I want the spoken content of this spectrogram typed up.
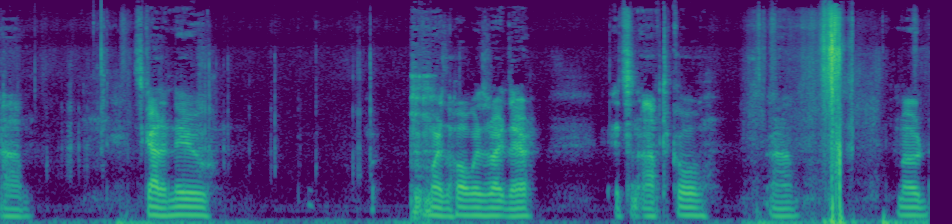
Um, got a new where the hole is right there. It's an optical um, mode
